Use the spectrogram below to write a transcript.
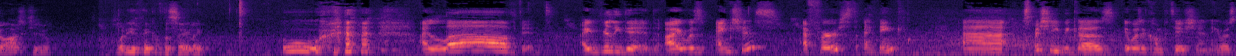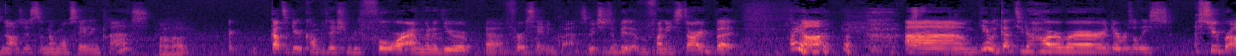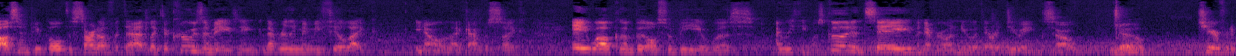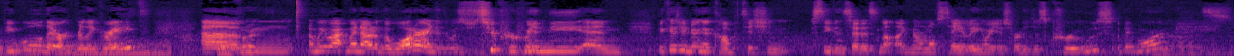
to ask you, what do you think of the sailing? Ooh, I loved it. I really did. I was anxious at first, I think, uh, especially because it was a competition. It was not just a normal sailing class. Uh huh. I got to do a competition before I'm gonna do a, a first sailing class, which is a bit of a funny start, but why not? um, yeah, we got to the harbor. There was all these super awesome people to start off with that. Like the crew is amazing. That really made me feel like, you know, like I was like a welcome, but also b it was everything was good and safe, and everyone knew what they were doing. So Yeah. cheer for the people. They were really great. Um, and we went out on the water, and it was super windy. And because you're doing a competition, Steven said it's not like normal sailing where you sort of just cruise a bit more.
